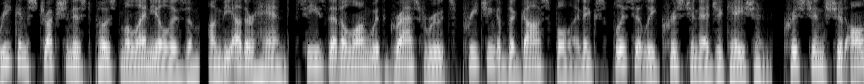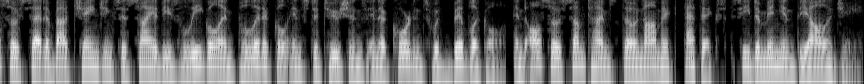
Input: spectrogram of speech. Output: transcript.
Reconstructionist postmillennialism, on the other hand, sees that along with grassroots preaching of the gospel and explicitly Christian education, Christians should also set about changing society's legal and political institutions in accordance with biblical, and also sometimes theonomic, ethics see dominion theology.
